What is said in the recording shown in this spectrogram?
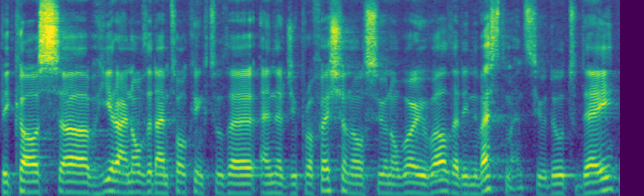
because uh, here I know that I'm talking to the energy professionals, you know very well that investments you do today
